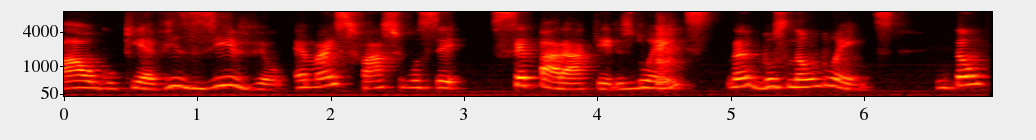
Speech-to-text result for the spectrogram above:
algo que é visível, é mais fácil você separar aqueles doentes né, dos não doentes. Então,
